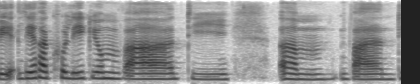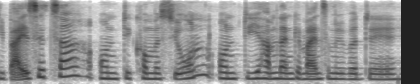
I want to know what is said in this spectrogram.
Lehrerkollegium war die, ähm, waren die Beisitzer und die Kommission und die haben dann gemeinsam über die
